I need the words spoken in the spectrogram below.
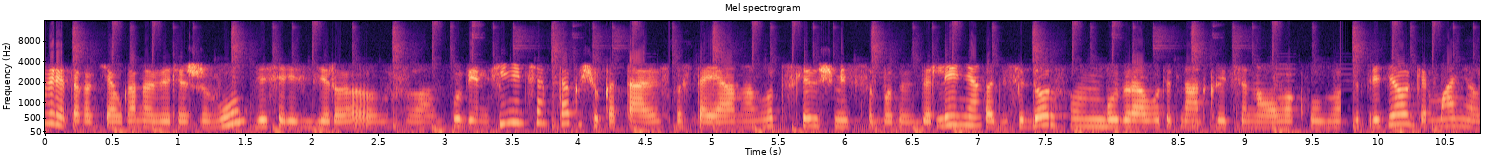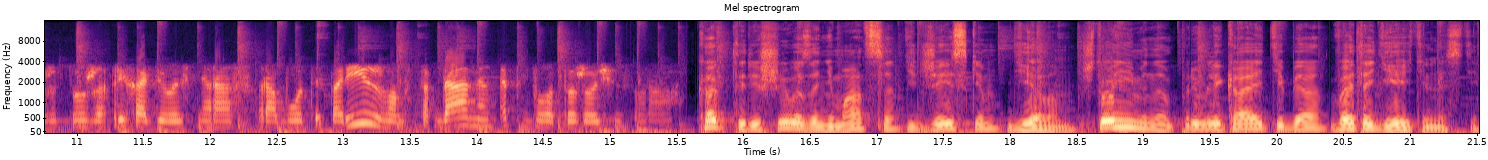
Ганновере, так как я в Ганновере живу. Здесь я резидирую в клубе Infinity. Так еще катаюсь постоянно. Вот в следующем месяце буду в Берлине. По Дюссельдорфу буду работать на открытии нового клуба. За пределы Германии уже тоже приходилось не раз работать в Париже, в Амстердаме. Это было тоже очень здорово. Как ты решила заниматься диджейским делом? Что именно привлекает тебя в этой деятельности?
